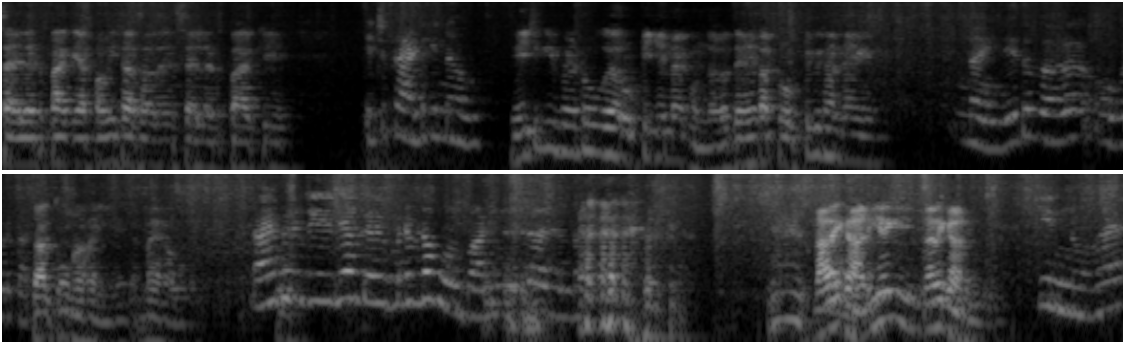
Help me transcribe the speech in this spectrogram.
ਸੈਲਡ ਪਾ ਕੇ ਆਪਾਂ ਵੀ ਖਾ ਸਕਦੇ ਹਾਂ ਸੈਲਡ ਪਾ ਕੇ। ਇਹ ਚ ਫੈਟ ਕਿੰਨਾ ਹੋਊ? ਇਹ ਚ ਕੀ ਫੈਟ ਹੋਊਗਾ? ਰੋਟੀ ਜਿੰਨਾ ਕੁ ਹੁੰਦਾ ਤੇ ਇਹ ਤਾਂ ਰੋਟੀ ਵੀ ਖਾਂਦੇ ਹੈਗੇ। ਨਹੀਂ ਇਹ ਤਾਂ ਬਾਹਰ ਓਵਰ ਕਰ ਚੱਲ ਤੂੰ ਨਾ ਖਾਈ ਮੈਂ ਖਾਊਂਗਾ। ਆਏ ਫਿਰ ਜੀ ਲਿਆ ਕੇ ਮੈਨੂੰ ਤਾਂ ਹੁਣ ਪਾਣੀ ਨਿਕਲ ਜਾਂਦਾ। ਨਾਲੇ ਖਾਣੀ ਹੈਗੀ ਨਾਲੇ ਖਾਣੀ। ਕਿੰਨੂ ਹੈ?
